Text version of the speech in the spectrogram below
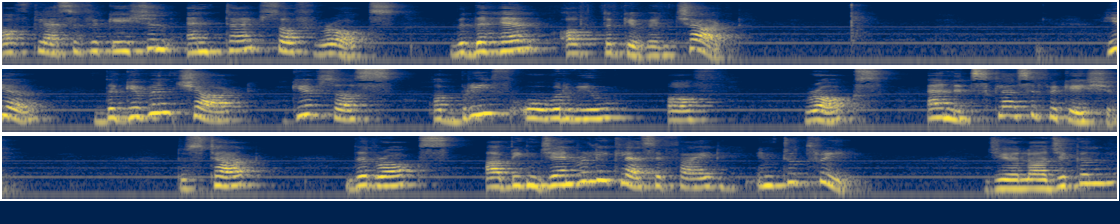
of classification and types of rocks with the help of the given chart. Here, the given chart gives us a brief overview of rocks and its classification. To start, the rocks are being generally classified into three geologically,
